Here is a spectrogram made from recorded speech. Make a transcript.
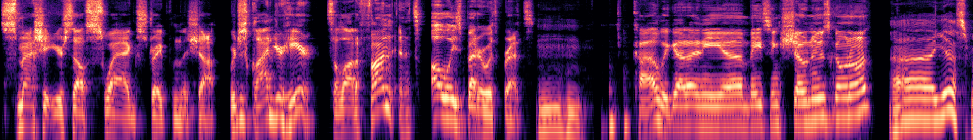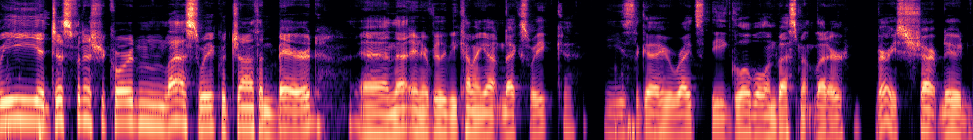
smash it yourself swag straight from the shop. We're just glad you're here. It's a lot of fun and it's always better with friends. Mm-hmm. Kyle, we got any uh, amazing show news going on? Uh, yes, we just finished recording last week with Jonathan Baird, and that interview will be coming out next week. He's the guy who writes the Global Investment Letter. Very sharp dude.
